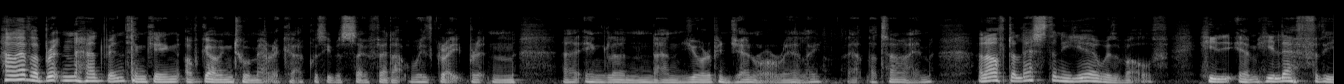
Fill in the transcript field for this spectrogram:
However, Britten had been thinking of going to America because he was so fed up with Great Britain, uh, England, and Europe in general, really, at the time. And after less than a year with Wulff, he, um, he left for the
